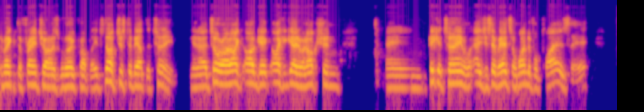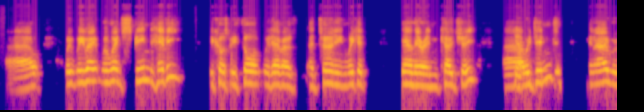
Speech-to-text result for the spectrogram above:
to make the franchise work properly. It's not just about the team. You know, it's all right. I, I get I could go to an auction and pick a team. As you said, we had some wonderful players there. Uh, we, we went we went spin heavy because we thought we'd have a, a turning wicket down there in Kochi. Uh, yep. We didn't. You know,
